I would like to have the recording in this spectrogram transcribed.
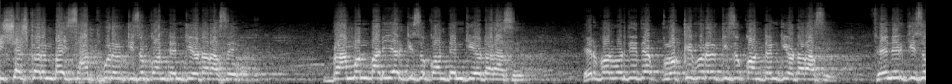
বিশ্বাস করেন ভাই, সাতপুরের কিছু কন্টেন্ট ক্রিয়েটার আছে, ব্রাহ্মণবাড়িয়ার কিছু কন্টেন্ট ক্রিয়েটার আছে, এর পরবর্তীতে লক্ষ্মীপুরের কিছু কন্টেন্ট ক্রিয়েটার আছে, ফেনীর কিছু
